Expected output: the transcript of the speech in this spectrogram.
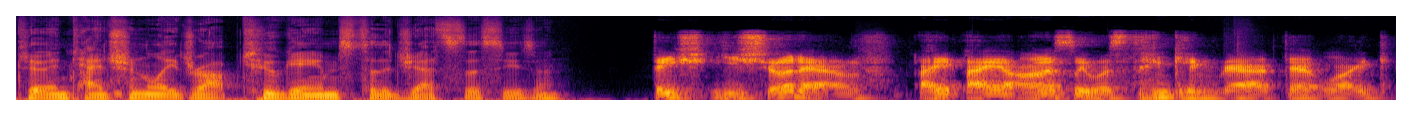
to intentionally drop two games to the Jets this season? They sh- he should have. I I honestly was thinking that that like.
